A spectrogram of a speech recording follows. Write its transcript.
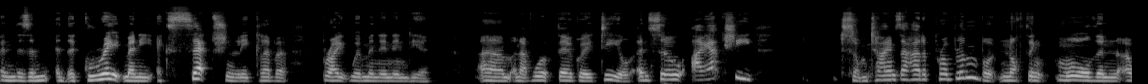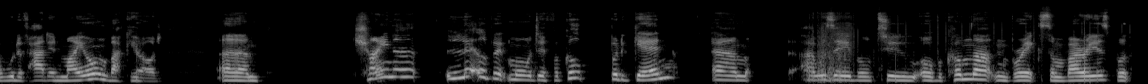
and there's a, a great many exceptionally clever, bright women in India. Um, and I've worked there a great deal. And so I actually sometimes I had a problem, but nothing more than I would have had in my own backyard. Um, China, a little bit more difficult, but again, um, I was able to overcome that and break some barriers. But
